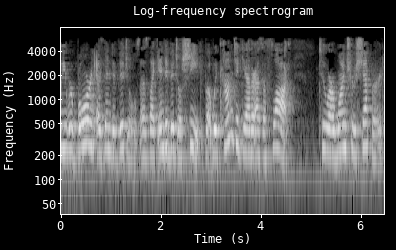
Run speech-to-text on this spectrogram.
We were born as individuals, as like individual sheep, but we come together as a flock to our one true shepherd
